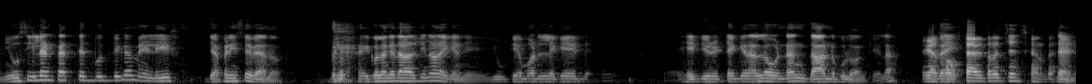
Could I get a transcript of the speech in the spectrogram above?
නිවසිීලන් පැත්තෙත් බුද්ධික මේ ලීෆ් ජපනිසේ වැනවා ඒගොලඟ දාල්තිනා ගැන යුක මොඩල් එක හෙඩියනිටක් ගෙනල්ල ඔන්නන් දාන්න පුළුවන් කියලා. එක සොෆ්ට විතර චෙන්ස් කරන නෑන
